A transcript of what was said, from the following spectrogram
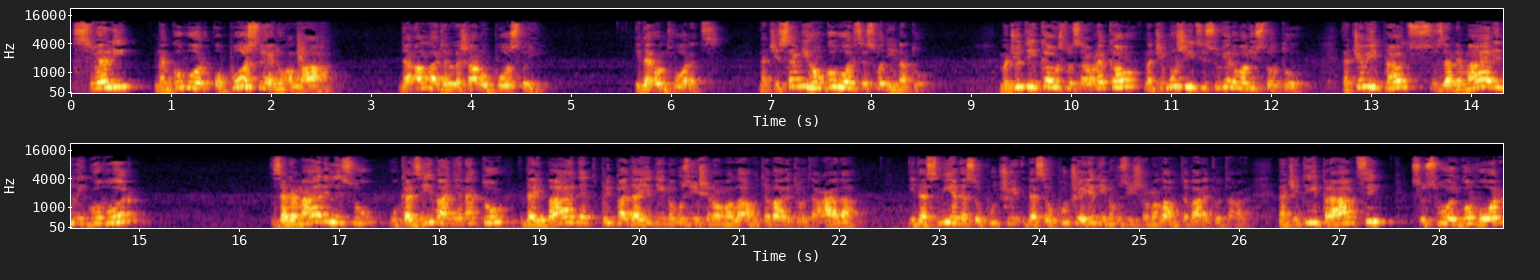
sveli na govor o postojanju Allaha da Allah jalla šanu postoji i da je on tvorac. Znači sam njihov govor se svodi na to. Međutim, kao što sam rekao, znači mušici su vjerovali isto to. Znači ovi pravci su zanemarili govor, zanemarili su ukazivanje na to da ibadet pripada jedino uzvišenom Allahu tabareke wa ta'ala i da smije da se upućuje, da se upućuje jedino uzvišenom Allahu tabareke wa ta'ala. Znači ti pravci su svoj govor,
